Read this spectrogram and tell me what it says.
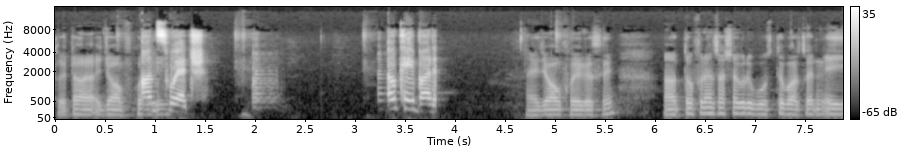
তো এটা এই যে অফ করে switch. Okay button. এই যে অফ হয়ে গেছে। তো ফ্রেন্ডস আশা করি বুঝতে পারছেন এই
